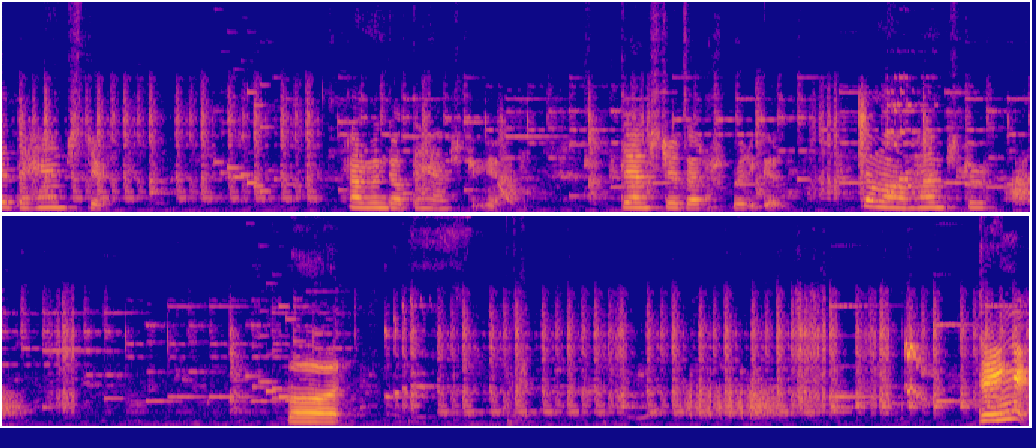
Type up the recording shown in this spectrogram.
Get the hamster. haven't got the hamster yet. The hamster's actually pretty good. Come on, hamster. But... Dang it!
